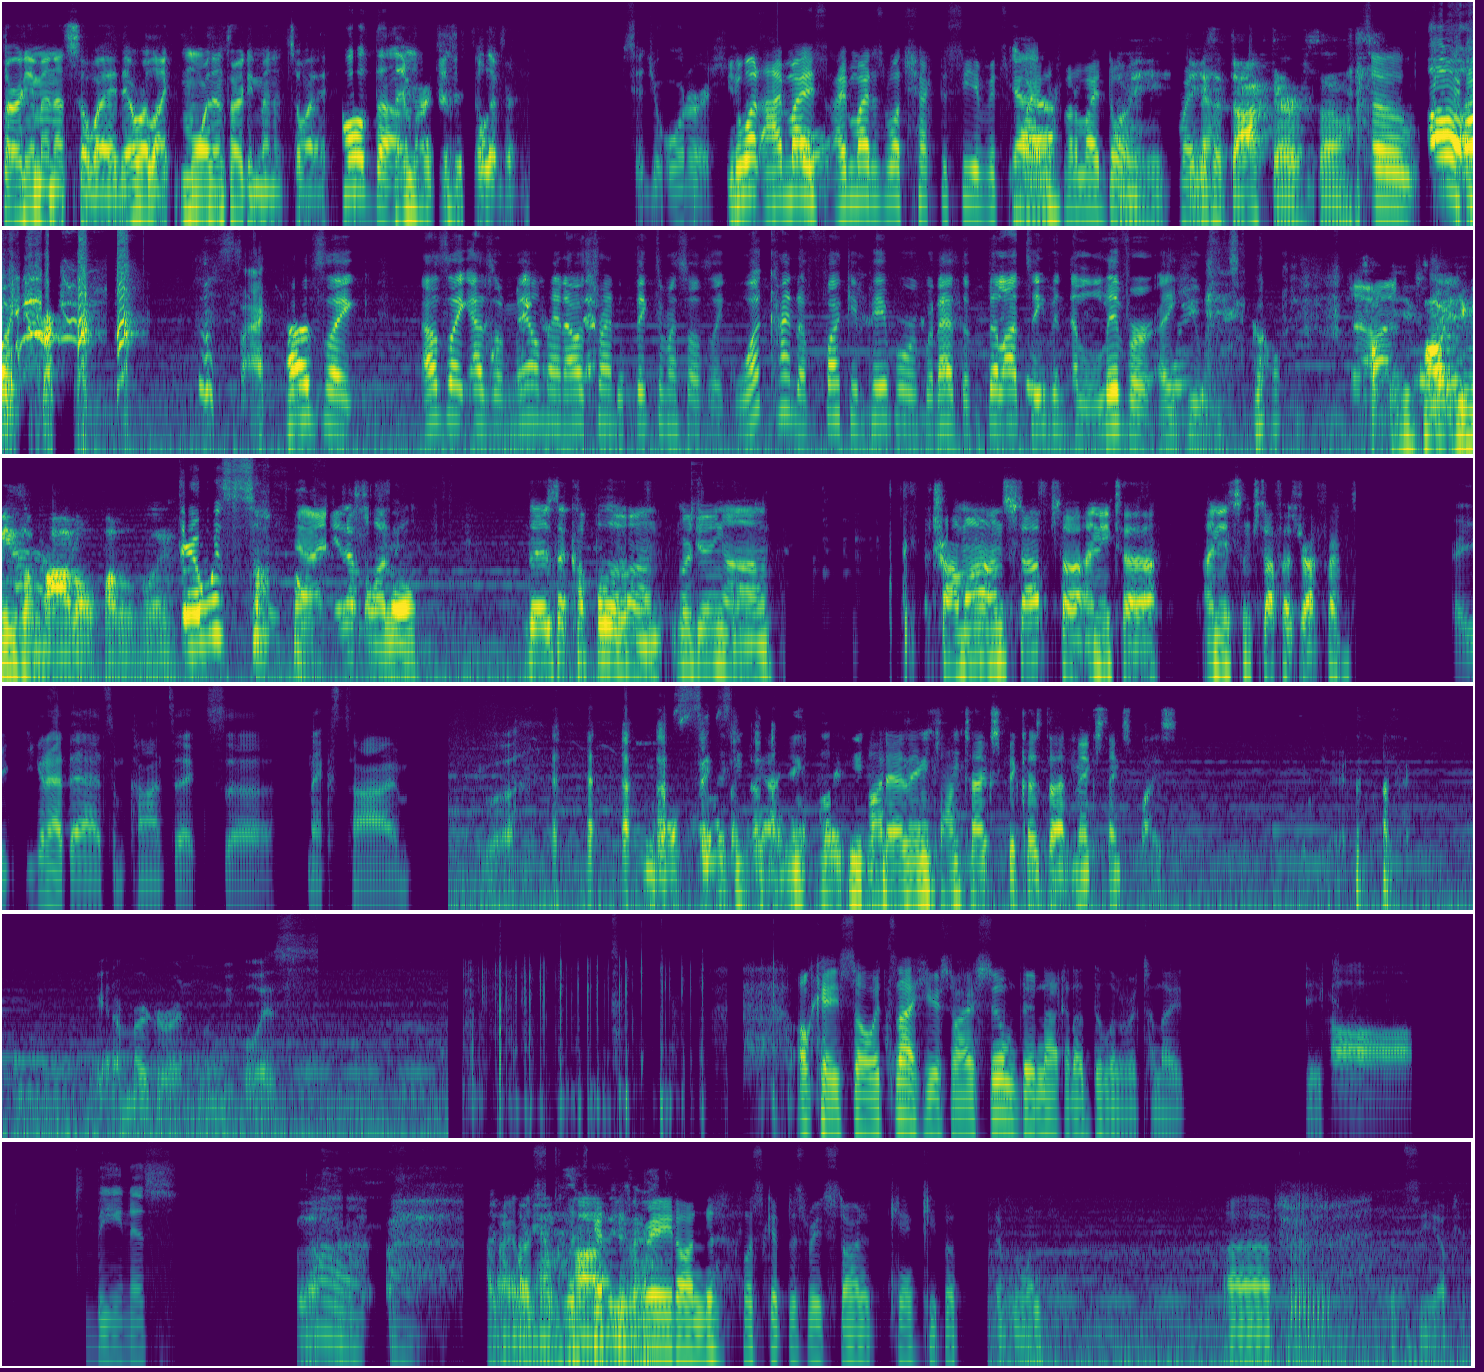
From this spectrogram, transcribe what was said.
thirty minutes away. They were like more than thirty minutes away. Hold up. They marked it as delivered. You said you order a. You know what? human I might skull? I might as well check to see if it's right Yeah. in front of my I door. mean, he, right he's now. a doctor, so. so Oh, okay. I'm sorry. I was like, I was like, as a mailman, I was trying to think to myself, like, what kind of fucking paperwork would I have to fill out to even deliver a human skull? Yeah, He, probably, he means a model, probably. There was so. yeah, I need a model. There's a couple of um. We're doing uh trauma and stuff, so I need to. I need some stuff as reference. Are you, you're gonna have to add some context uh, next time. You, uh, I like, not adding- I like not adding context because that makes things spicy. Okay. We got a murderer in Lumi Boys. Okay, so it's not here, so I assume they're not gonna deliver it tonight. Dick. Oh. Venus. Ugh. Uh, Alright, let's, let's Amazon get this either. raid on. Let's get this raid started. Can't keep up, everyone. Uh, let's see. Okay.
